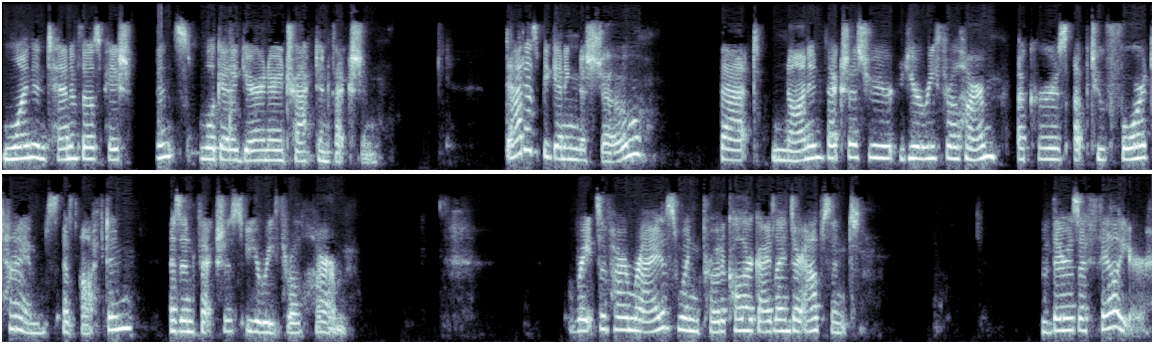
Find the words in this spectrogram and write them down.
One in 10 of those patients will get a urinary tract infection. Data is beginning to show that non-infectious urethral harm occurs up to four times as often as infectious urethral harm. Rates of harm rise when protocol or guidelines are absent. There is a failure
